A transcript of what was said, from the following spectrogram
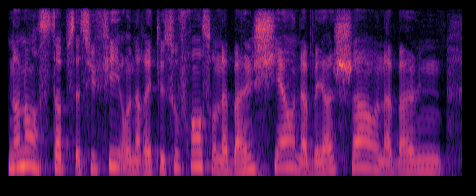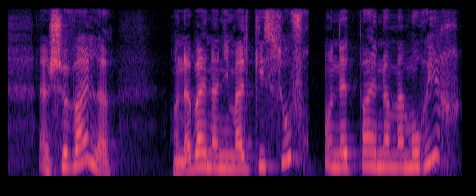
non, non, stop, ça suffit. On arrête les souffrances. On abat un chien, on abat un chat, on abat un cheval, on abat un animal qui souffre. On n'aide pas un homme à mourir.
